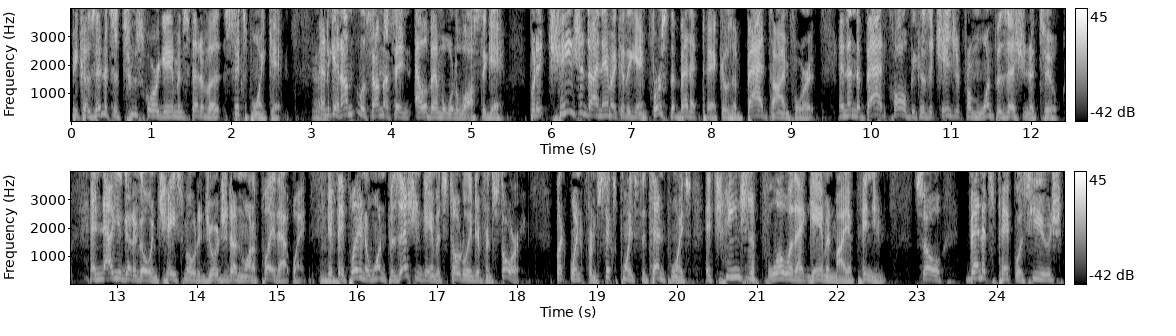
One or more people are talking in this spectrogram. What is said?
because then it's a two score game instead of a six point game. And again, I'm listen, I'm not saying Alabama would have lost the game, but it changed the dynamic of the game. First, the Bennett pick, it was a bad time for it, and then the bad call because it changed it from one possession to two. And now you got to go in chase mode, and Georgia doesn't want to play that way. Mm-hmm. If they play in a one possession game, it's a totally different story. But went from six points to ten points, it changed the flow of that game, in my opinion. So Bennett's pick was huge.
